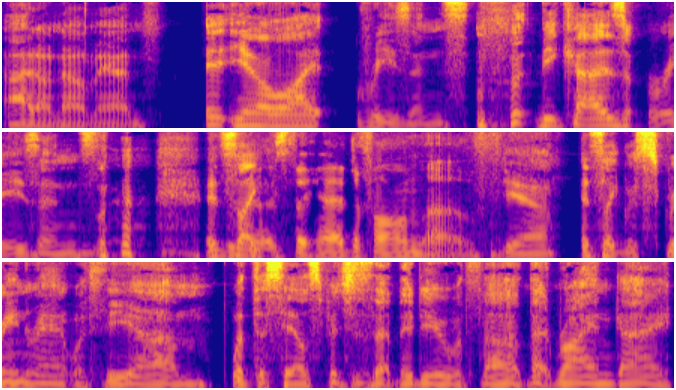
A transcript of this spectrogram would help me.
I don't know, man. It, you know what? Reasons because reasons. it's like they had to fall in love. Yeah, it's like with Screen Rant with the um with the sales pitches that they do with uh, that Ryan guy,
